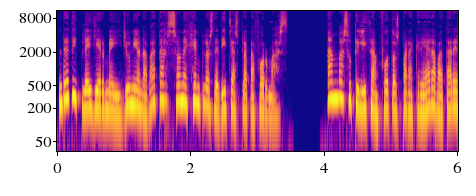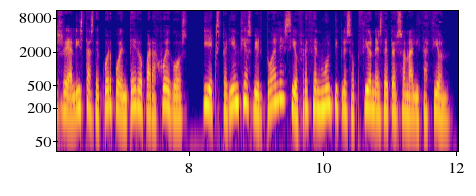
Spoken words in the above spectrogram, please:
Ready Player Me y Union Avatar son ejemplos de dichas plataformas. Ambas utilizan fotos para crear avatares realistas de cuerpo entero para juegos y experiencias virtuales y ofrecen múltiples opciones de personalización.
